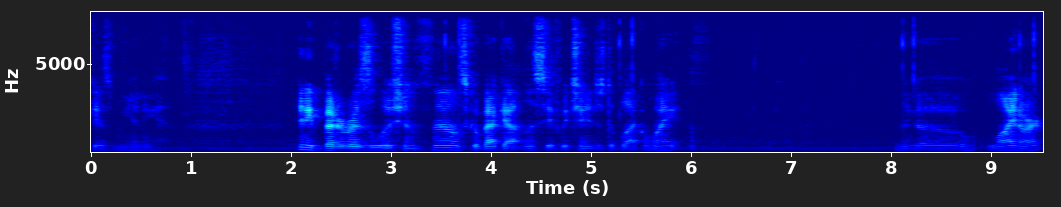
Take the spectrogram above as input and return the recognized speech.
gives me any any better resolution. Now let's go back out and let's see if we change it to black and white. And then go line art.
